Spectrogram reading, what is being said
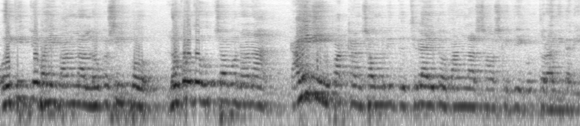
ঐতিহ্যবাহী বাংলার লোকশিল্প, লোকজ উৎসব নানা কাহিনী উপাখ্যান সমৃদ্ধ চিরায়ত বাংলার সাংস্কৃতিক উত্তরাধিকারী।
